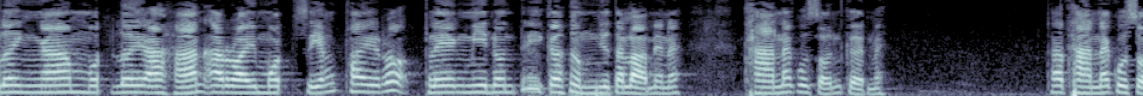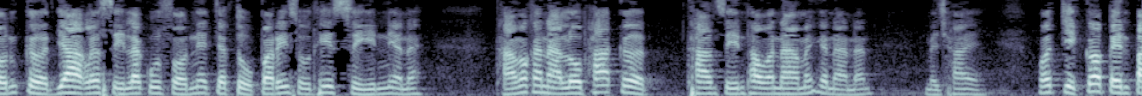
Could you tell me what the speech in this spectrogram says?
เลยงามหมดเลยอาหารอร่อยหมดเสียงไพเราะเพลงมีดนตรีกระหึ่มอยู่ตลอดเนี่ยนะทานนักกุศลเกิดไหมถ้าทานนักกุศลเกิดยากแล้วศีลกุศลเนี่ยจะตุปริสุทธิศีลเนี่ยนะ ถามว่าขณะโลภะเกิดทานศีลภาวนาไม่ขนาดนั้น ไม่ใช่ เพราะจิตก็เป็นไป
